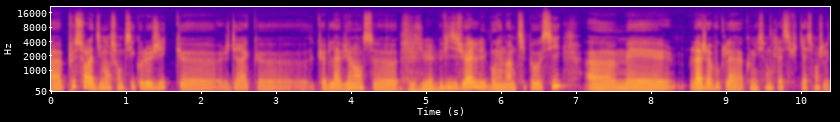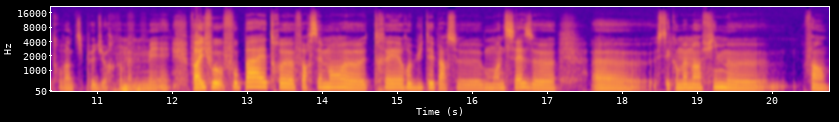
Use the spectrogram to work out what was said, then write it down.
euh, plus sur la dimension psychologique, je dirais, que, que de la violence euh, visuelle. visuelle. Bon, il y en a un petit peu aussi, euh, mais là, j'avoue que la commission de classification, je les trouve un petit peu dure quand même. mais enfin, il faut, faut pas être forcément très rebuté par ce moins de 16. c'est quand même un film. Enfin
